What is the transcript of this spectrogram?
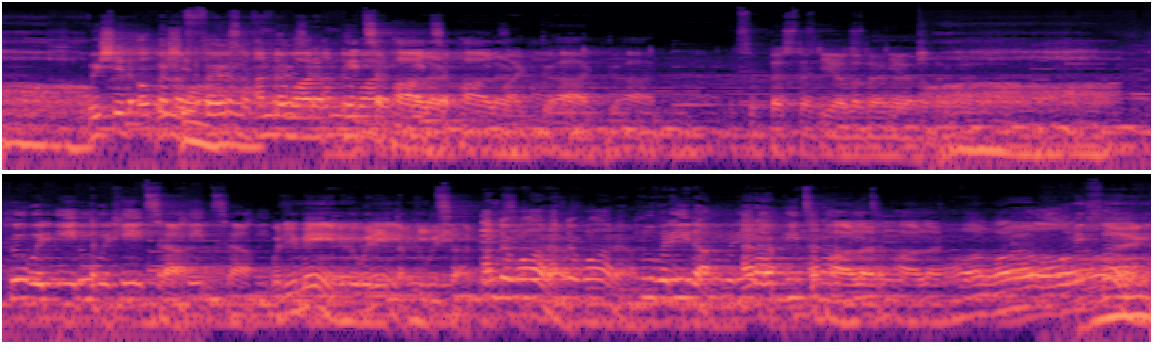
We should open the first underwater pizza parlor. Oh my god, God. That's the best idea I've ever heard. Oh. Who would eat who the pizza? What do you mean, who would eat the pizza? Underwater. Underwater. Who would eat up at our pizza parlor? Well, oh, well, let me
